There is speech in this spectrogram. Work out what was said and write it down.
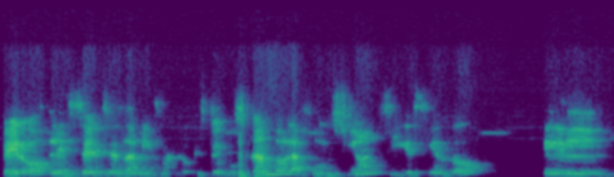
pero la esencia es la misma. Lo que estoy buscando, la función sigue siendo el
